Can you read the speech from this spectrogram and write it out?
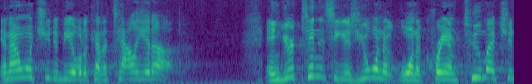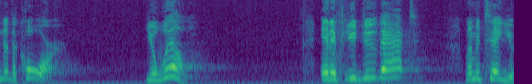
And I want you to be able to kind of tally it up. And your tendency is you want to want to cram too much into the core. You will. And if you do that, let me tell you,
